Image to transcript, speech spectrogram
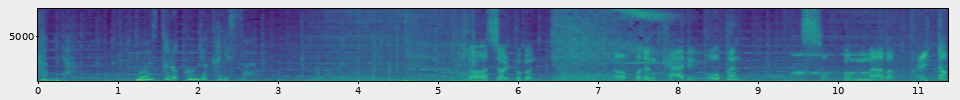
갑니다. 몬스터로 공격하겠어요. 어설프군. 엎어둔 카드 오픈. 속공 마법 발동.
